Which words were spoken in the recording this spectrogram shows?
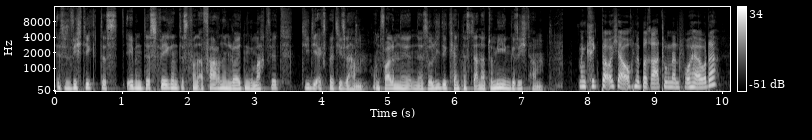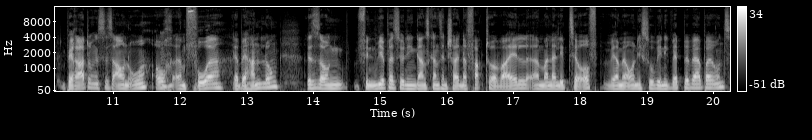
ist es wichtig, dass eben deswegen das von erfahrenen Leuten gemacht wird, die die Expertise haben und vor allem eine, eine solide Kenntnis der Anatomie im Gesicht haben. Man kriegt bei euch ja auch eine Beratung dann vorher, oder? Beratung ist das A und O, auch mhm. ähm, vor der Behandlung. Das ist auch, ein, finden wir persönlich, ein ganz, ganz entscheidender Faktor, weil äh, man erlebt es ja oft, wir haben ja auch nicht so wenig Wettbewerb bei uns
